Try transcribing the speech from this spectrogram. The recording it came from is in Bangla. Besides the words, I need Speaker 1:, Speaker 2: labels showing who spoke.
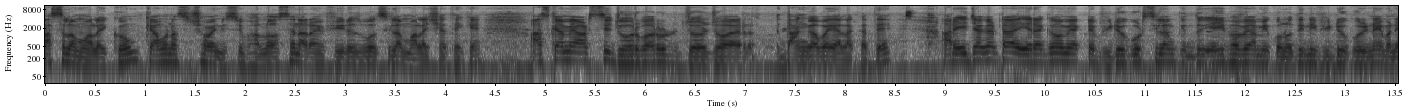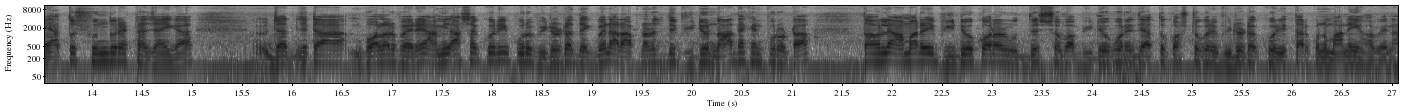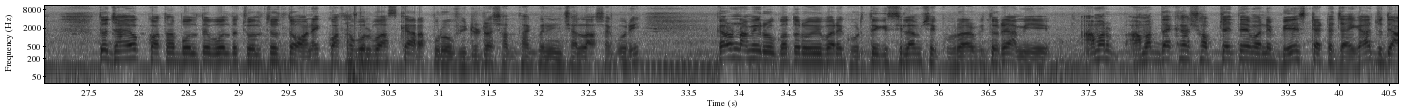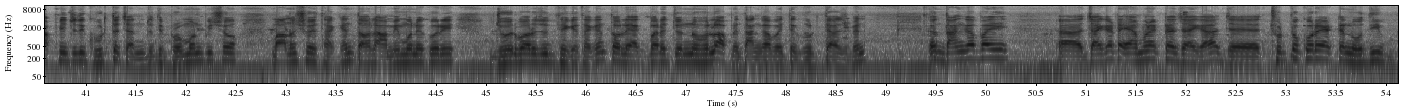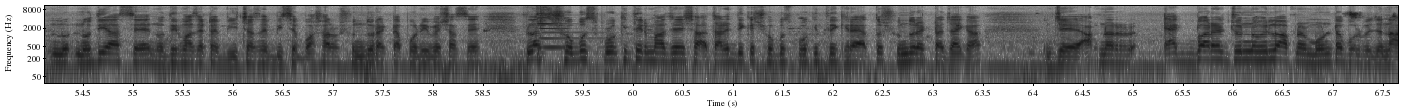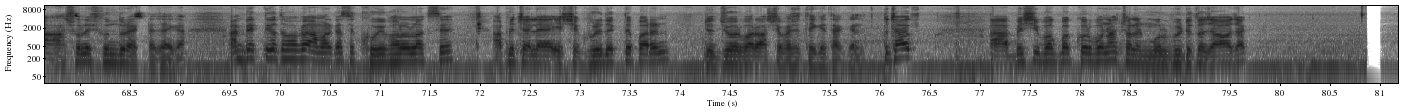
Speaker 1: আসসালামু আলাইকুম। কেমন আছেন? সবাই নিশ্চয়ই ভালো আছেন। আর আমি ফিরোজ বলছিলাম মালয়েশিয়া থেকে। আজকে আমি আসছি জোহরবারুর জোহর জোহার দাঙ্গাবাই এলাকাতে। আর এই জায়গাটা, এর আগেও আমি একটা ভিডিও করছিলাম, কিন্তু এইভাবে আমি কোনোদিনই ভিডিও করি নাই। মানে এত সুন্দর একটা জায়গা, যা, যেটা বলার বাইরে। আমি আশা করি পুরো ভিডিওটা দেখবেন, আর আপনারা যদি ভিডিও না দেখেন পুরোটা, তাহলে আমার এই ভিডিও করার উদ্দেশ্য বা ভিডিও করে যে এত কষ্ট করে ভিডিওটা করি, তার কোনো মানেই হবে না। তো যাই হোক, কথা বলতে বলতে, চলতে চলতে অনেক কথা বলব আজকে, আর পুরো ভিডিওটার সাথে থাকবেন ইনশাল্লাহ, আশা করি। কারণ আমি গত রবিবারে ঘুরতে গেছিলাম, সে ঘোরার ভিতরে আমি আমার আমার দেখা সবচাইতে মানে বেস্ট একটা জায়গা। যদি আপনি যদি ঘুরতে চান, যদি ভ্রমণ পিছু মানুষ হয়ে থাকেন, তাহলে আমি মনে করি জোরবারও যদি থেকে থাকেন, তাহলে একবারের জন্য হলো আপনি দাঙ্গাবাইতে ঘুরতে আসবেন। কারণ দাঙ্গাবাই জায়গাটা এমন একটা জায়গা যে ছোট্ট করে একটা নদী নদী আছে, নদীর মাঝে একটা বিচ আছে বিচে বসার সুন্দর একটা পরিবেশ আছে। প্লাস সবুজ প্রকৃতির মাঝে চারিদিকে সবুজ প্রকৃতি ঘেরা, এত সুন্দর একটা জায়গা যে আপনার একবারের জন্য হলেও আপনার মনটা বলবে যে, না, আসলে সুন্দর একটা জায়গা। আমি ব্যক্তিগতভাবে আমার কাছে খুবই ভালো লাগছে। আপনি চাইলে এসে ঘুরে দেখতে পারেন, যদি জোরবার আশেপাশে থেকে থাকেন। তো যাই হোক বেশি বকবক করব না, চলেন মূল ভিডিওতে যাওয়া যাক।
